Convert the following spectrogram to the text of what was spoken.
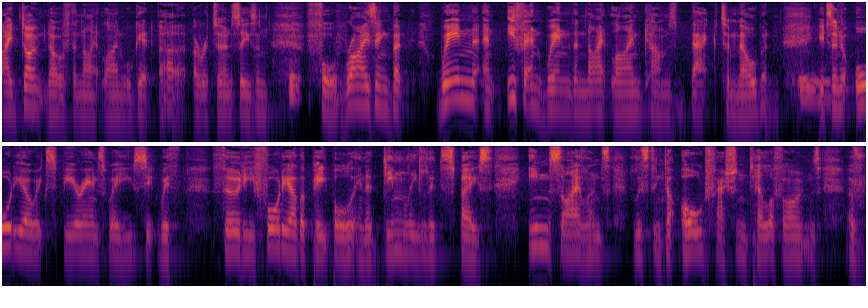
I don't know if the Nightline will get uh, a return season for Rising, but when and if and when the Nightline comes back to Melbourne, it's an audio experience where you sit with 30, 40 other people in a dimly lit space in silence, listening to old fashioned telephones of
